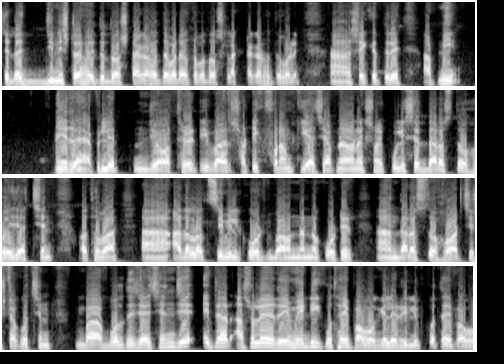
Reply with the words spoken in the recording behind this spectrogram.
সেটা জিনিসটা হয়তো দশ টাকার হতে পারে অথবা দশ লাখ টাকার হতে পারে। সেক্ষেত্রে আপনি এর অ্যাপিলেট যে অথরিটি বা সঠিক ফোরাম কি আছে? আপনারা অনেক সময় পুলিশের দ্বারস্থ হয়ে যাচ্ছেন অথবা আদালত সিভিল কোর্ট বা অন্যান্য কোর্টের দ্বারস্থ হওয়ার চেষ্টা করছেন বা বলতে চাইছেন যে এটার আসলে রেমেডি কোথায় পাবো, গেলে রিলিফ কোথায় পাবো?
